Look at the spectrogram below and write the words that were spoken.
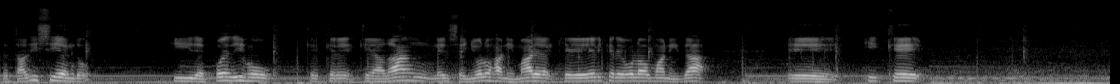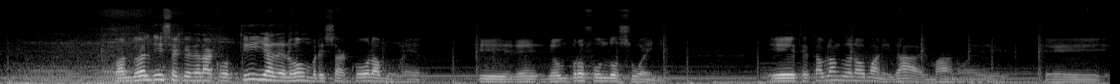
te está diciendo, y después dijo que, que Adán le enseñó los animales, que Él creó la humanidad eh, y que cuando él dice que de la costilla del hombre sacó la mujer de, un profundo sueño, eh, te está hablando de la humanidad, hermano. Eh,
